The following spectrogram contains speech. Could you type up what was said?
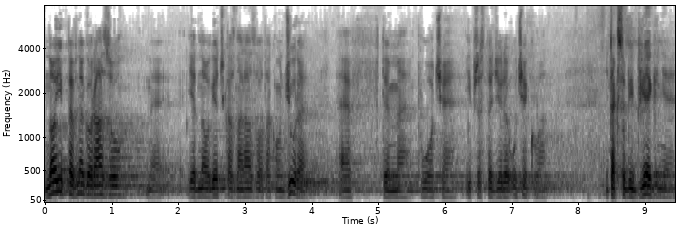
No i pewnego razu e, jedna owieczka znalazła taką dziurę e, w tym płocie i przez tę dziurę uciekła. I tak sobie biegnie,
